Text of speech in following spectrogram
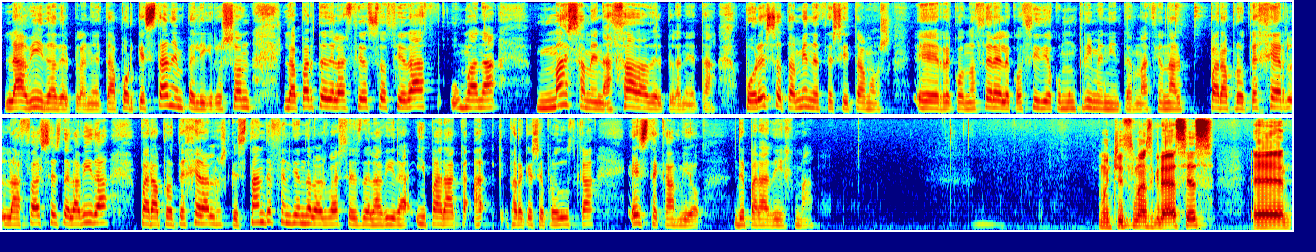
la vida del planeta, porque están en peligro, son la parte de la sociedad humana más amenazada del planeta. Por eso también necesitamos eh, reconocer el ecocidio como un crimen internacional, para proteger las bases de la vida, para proteger a los que están defendiendo las bases de la vida y para, para que se produzca este cambio de paradigma. Muchísimas gracias. Eh,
